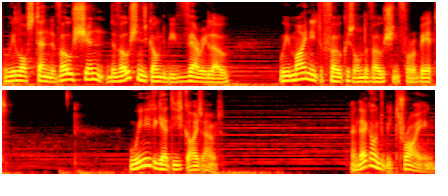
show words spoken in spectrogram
We lost 10 devotion. Devotion is going to be very low. We might need to focus on devotion for a bit. We need to get these guys out. And they're going to be trying.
